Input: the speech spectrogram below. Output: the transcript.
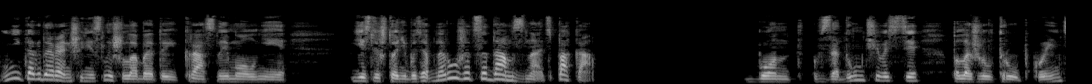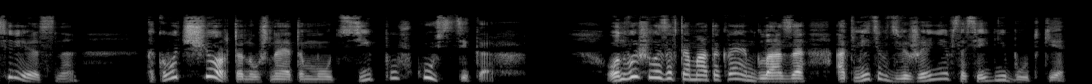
Никогда раньше не слышал об этой красной молнии. Если что-нибудь обнаружится, дам знать. Пока». Бонд в задумчивости положил трубку. Интересно, какого черта нужно этому типу в кустиках? Он вышел из автомата краем глаза, отметив движение в соседней будке.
